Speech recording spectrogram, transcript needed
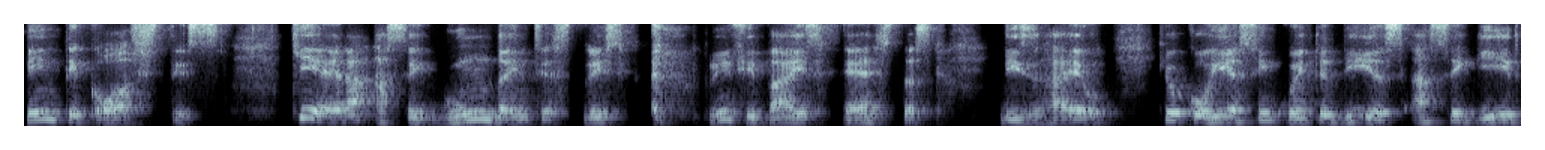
Pentecostes, que era a segunda entre as três principais festas de Israel, que ocorria 50 dias a seguir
